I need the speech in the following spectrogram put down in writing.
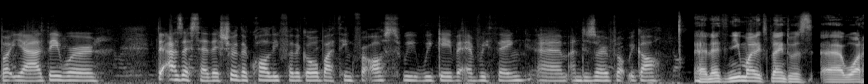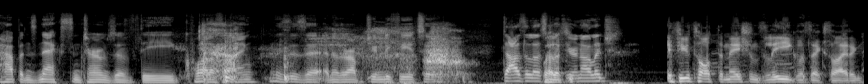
but yeah, they were, as I said, they showed their quality for the goal. But I think for us, we we gave it everything um, and deserved what we got. Uh, Nathan, you might explain to us uh, what happens next in terms of the qualifying. this is a, another opportunity for you to dazzle us well, with your knowledge. If you thought the Nations League was exciting,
